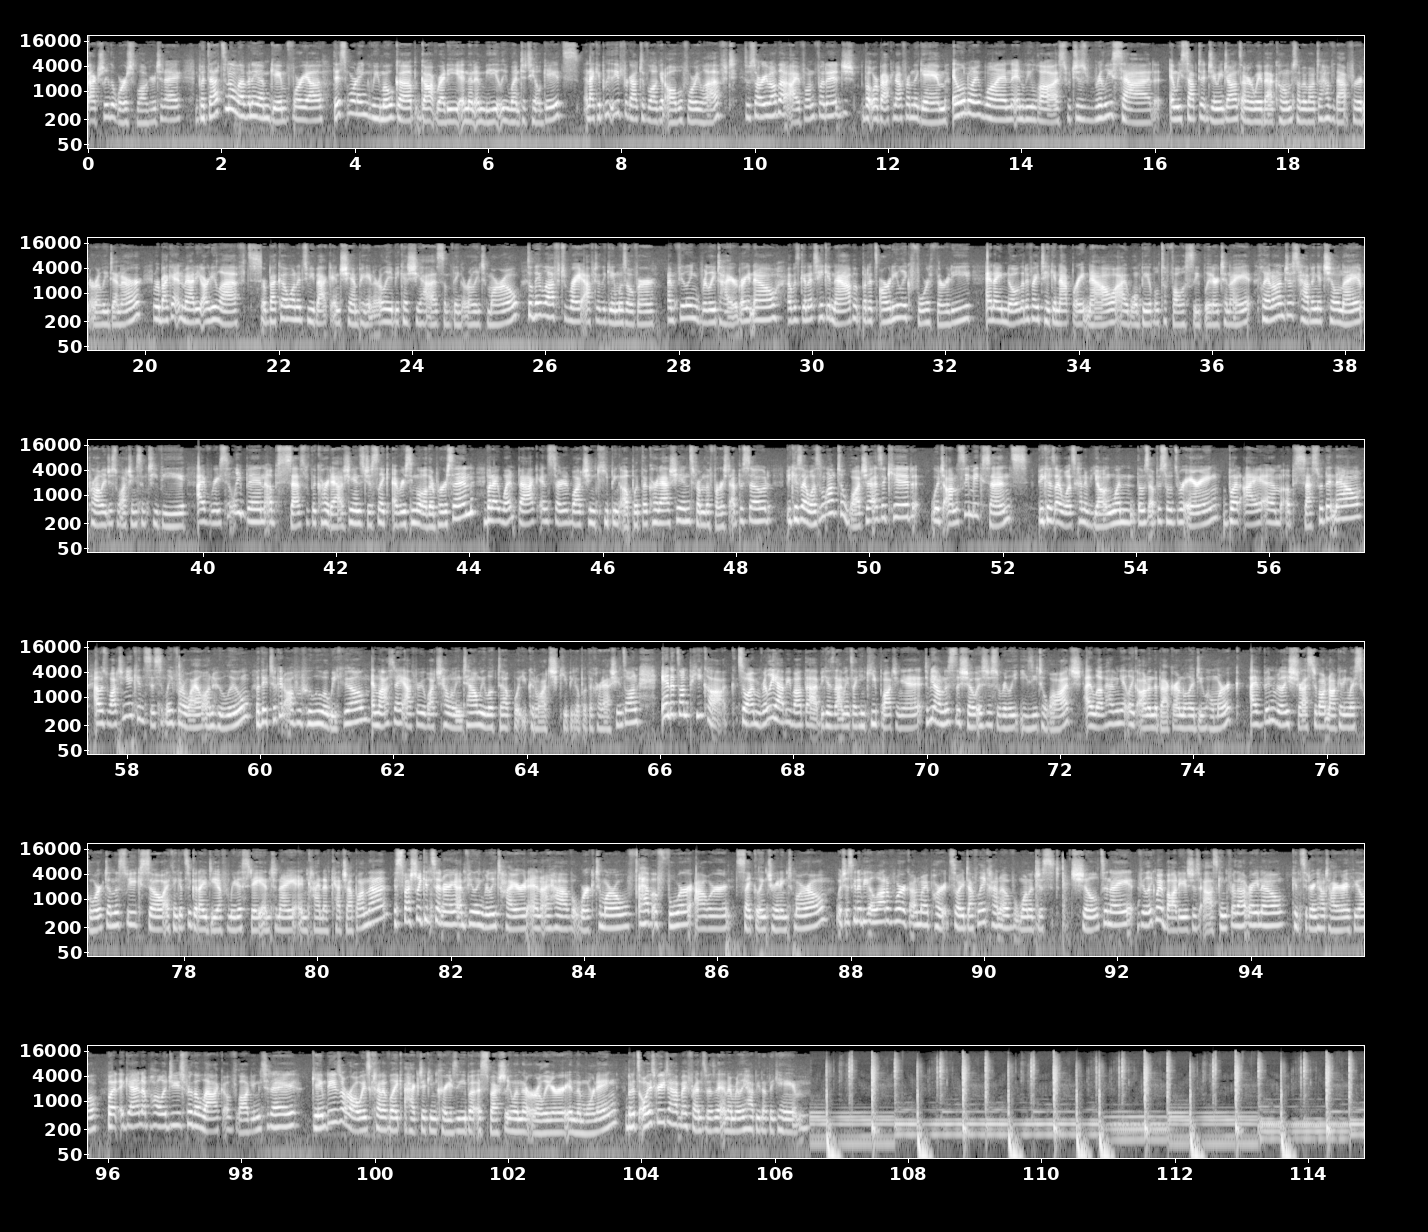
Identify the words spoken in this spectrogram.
Actually the worst vlogger today. But that's an 11 a.m. game for ya. This morning we woke up, got ready, and then immediately went to tailgates. And I completely forgot to vlog it all before we left. So sorry about that iPhone footage, but we're back now from the game. Illinois won and we lost, which is really sad. And we stopped at Jimmy John's on our way back home, so I'm about to have that for an early dinner. Rebekah and Maddy already left. Rebekah wanted to be back in Champaign early because she has something early tomorrow. So they left right after the game was over. I'm feeling really tired right now. I was gonna take a nap, but it's already like 4.30 and I know that if I take a nap right now, I won't be able to fall asleep later tonight. Plan on just having a chill night, probably just watching some TV. I've recently been obsessed with the Kardashians just like every single other person, but I went back and started watching Keeping Up with the Kardashians from the first episode because I wasn't allowed to watch it as a kid, which honestly makes sense because I was kind of young when those episodes were airing, but I am obsessed with it now. I was watching it consistently for a while on Hulu, but they took it off of Hulu a week ago, and last night after we watched Halloweentown, we looked up what you can watch Keeping Up with the Kardashians on, and it's on Peacock. So I'm really happy about that because that means I can keep watching it. To be honest, the show is just really easy to watch. I love having it like on in the background while I do homework. I've been really stressed about not getting my schoolwork done this week, so I think it's a good idea for me to stay in tonight and kind of catch up on that, especially considering I'm feeling really tired and I have work tomorrow. I have a four hour cycling training tomorrow, which is gonna be a lot of work on my part, so I definitely kind of wanna just chill tonight. I feel like my body is just asking for that right now, considering how tired I feel. But again, apologies for the lack of vlogging today. Game days are always kind of like hectic and crazy, but especially when they're earlier in the morning. But it's always great to have my friends visit and I'm really happy that they came.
